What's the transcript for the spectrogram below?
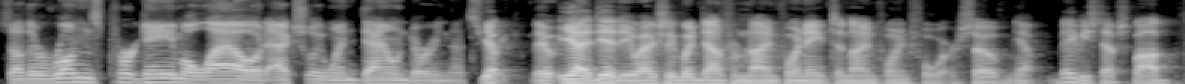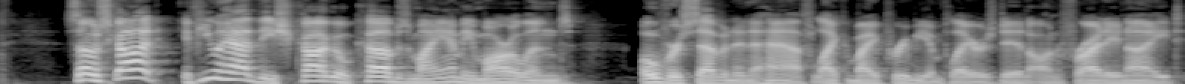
So their runs per game allowed actually went down during that streak. Yep. Yeah, it did. It actually went down from 9.8 to 9.4. So, yeah, baby steps, Bob. So, Scott, if you had the Chicago Cubs, Miami Marlins over seven and a half, like my premium players did on Friday night,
